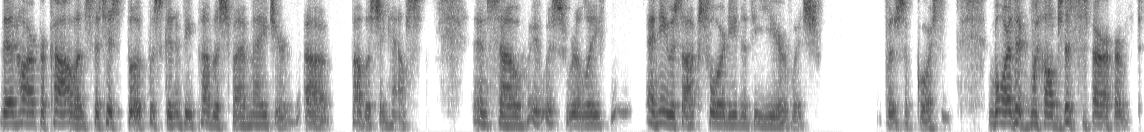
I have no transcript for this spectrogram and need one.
that HarperCollins that his book was going to be published by a major uh, publishing house, and so it was really. And he was Oxfordian of the Year, which was, of course, more than well deserved.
